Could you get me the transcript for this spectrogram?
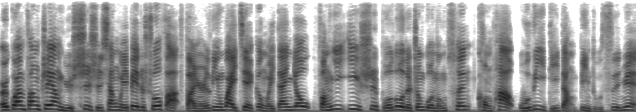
而官方这样与事实相违背的说法，反而令外界更为担忧。防疫意识薄弱的中国农村，恐怕无力抵挡病毒肆虐。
